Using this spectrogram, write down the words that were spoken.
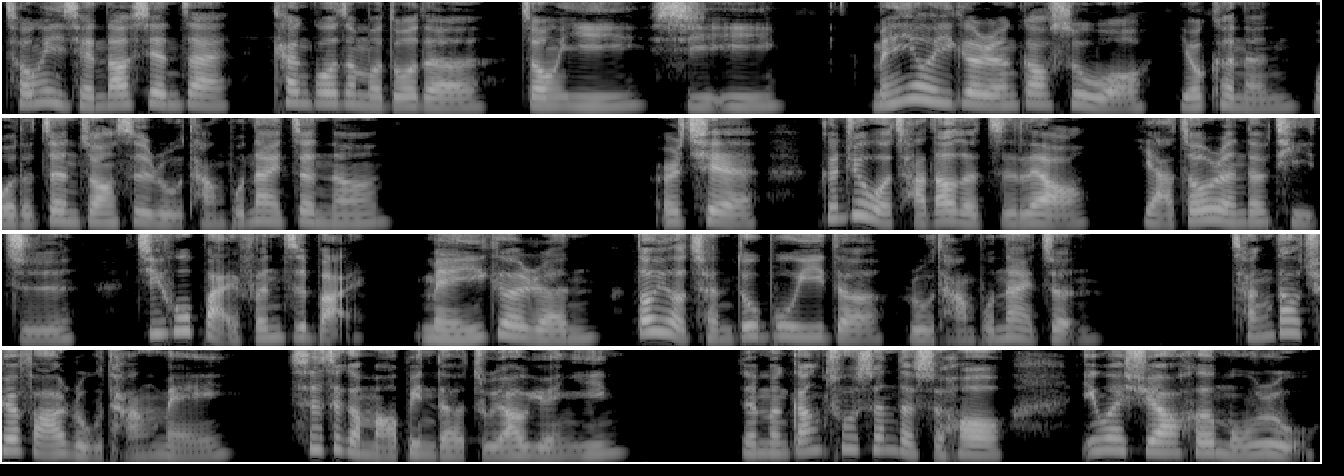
从以前到现在看过这么多的中医、西医，没有一个人告诉我有可能我的症状是乳糖不耐症呢？而且根据我查到的资料，亚洲人的体质几乎百分之百，每一个人都有程度不一的乳糖不耐症。肠道缺乏乳糖酶是这个毛病的主要原因。人们刚出生的时候，因为需要喝母乳，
